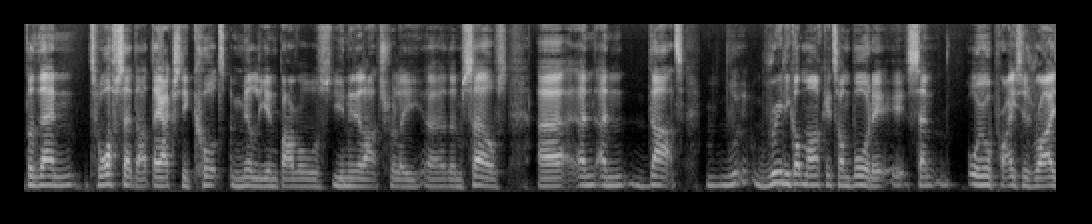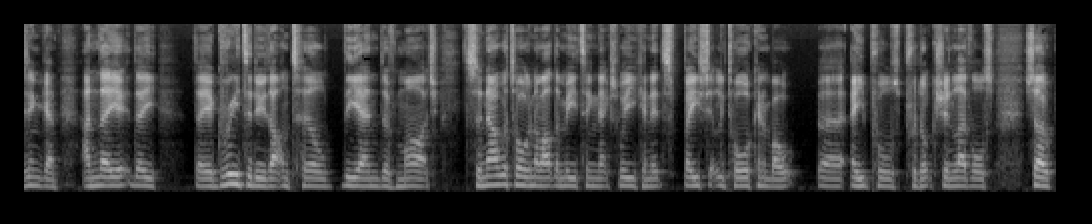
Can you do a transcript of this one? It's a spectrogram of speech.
But then to offset that, they actually cut a million barrels unilaterally uh, themselves, uh, and and that w- really got markets on board. It, it sent oil prices rising again, and they they they agreed to do that until the end of March. So now we're talking about the meeting next week, and it's basically talking about uh, April's production levels. So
